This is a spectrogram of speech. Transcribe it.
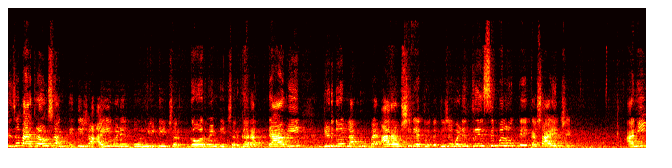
तिचं बॅकग्राऊंड सांगते तिच्या आई वडील दोन्ही टीचर गव्हर्नमेंट टीचर घरात त्यावेळी दीड दोन लाख रुपये आरामशीर येत होते. तिचे वडील प्रिन्सिपल होते एका शाळेचे. आणि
